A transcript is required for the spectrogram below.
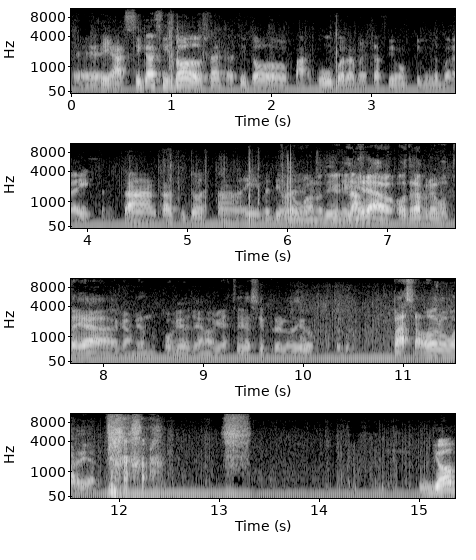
Eh, y así casi todos, ¿sabes? Casi todos. Pacuco también está fijo compitiendo por ahí. Están, casi todos están ahí metidos. bueno, Y mira, otra pregunta ya, cambiando un poquito de tema, que esto yo siempre lo digo. ¿Pasador o guardián? Yo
